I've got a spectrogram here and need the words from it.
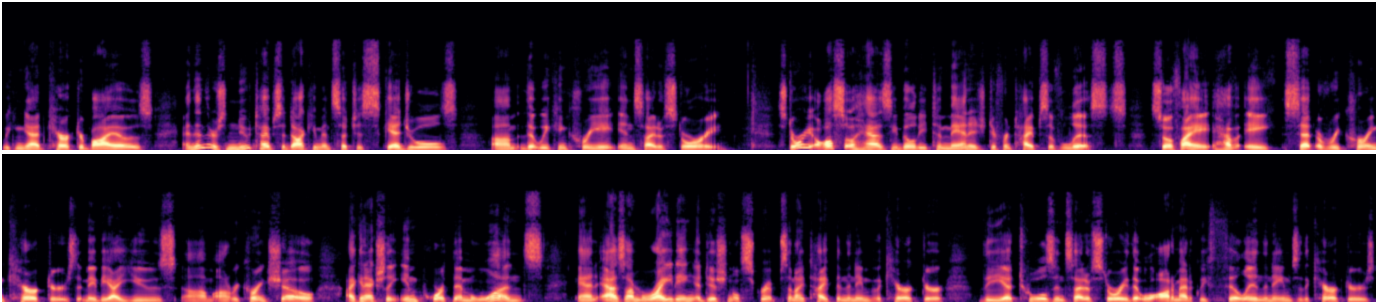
We can add character bios. And then there's new types of documents, such as schedules, um, that we can create inside of Story. Story also has the ability to manage different types of lists. So if I have a set of recurring characters that maybe I use um, on a recurring show, I can actually import them once and as I'm writing additional scripts and I type in the name of a character, the uh, tools inside of Story that will automatically fill in the names of the characters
